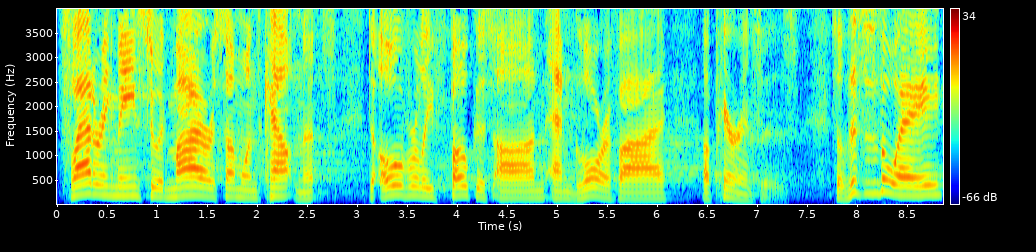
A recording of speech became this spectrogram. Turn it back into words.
Flattering means to admire someone's countenance, to overly focus on and glorify appearances. So, this is the way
